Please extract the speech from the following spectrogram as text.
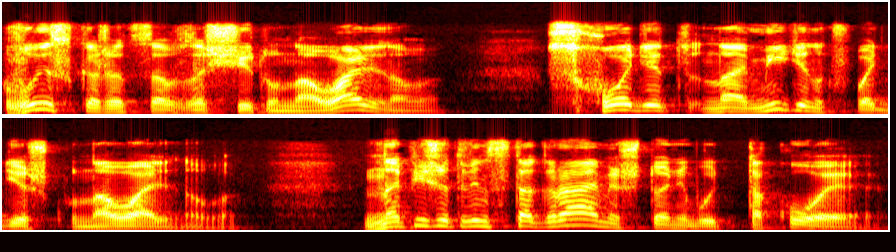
выскажется в защиту Навального, сходит на митинг в поддержку Навального, напишет в Инстаграме что-нибудь такое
